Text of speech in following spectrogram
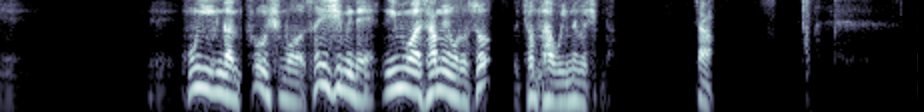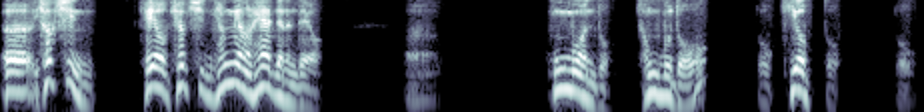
예, 홍익인간 프로슈머 선시민의 의무와 사명으로서 전파하고 있는 것입니다. 자, 어, 혁신, 개혁, 혁신, 혁명을 해야 되는데요. 어, 공무원도, 정부도, 또 기업도, 또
